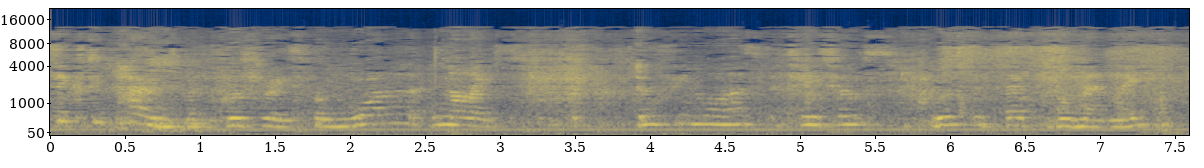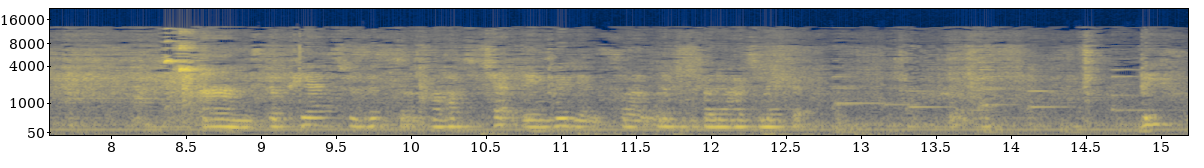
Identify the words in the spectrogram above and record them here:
Sixty pounds worth of groceries for one night. Dauphinoise potatoes, roasted vegetable medley, and the PS resistance. I'll have to check the ingredients so I I know how to make it. Beef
